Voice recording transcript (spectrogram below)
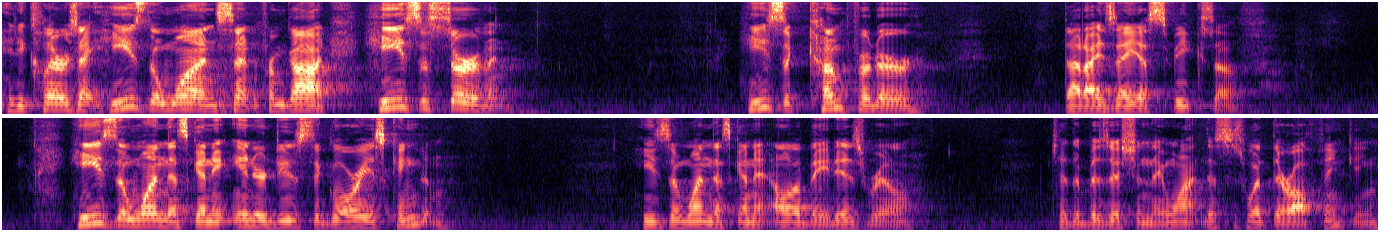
He declares that he's the one sent from God. He's the servant. He's the comforter that Isaiah speaks of. He's the one that's going to introduce the glorious kingdom. He's the one that's going to elevate Israel to the position they want. This is what they're all thinking.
